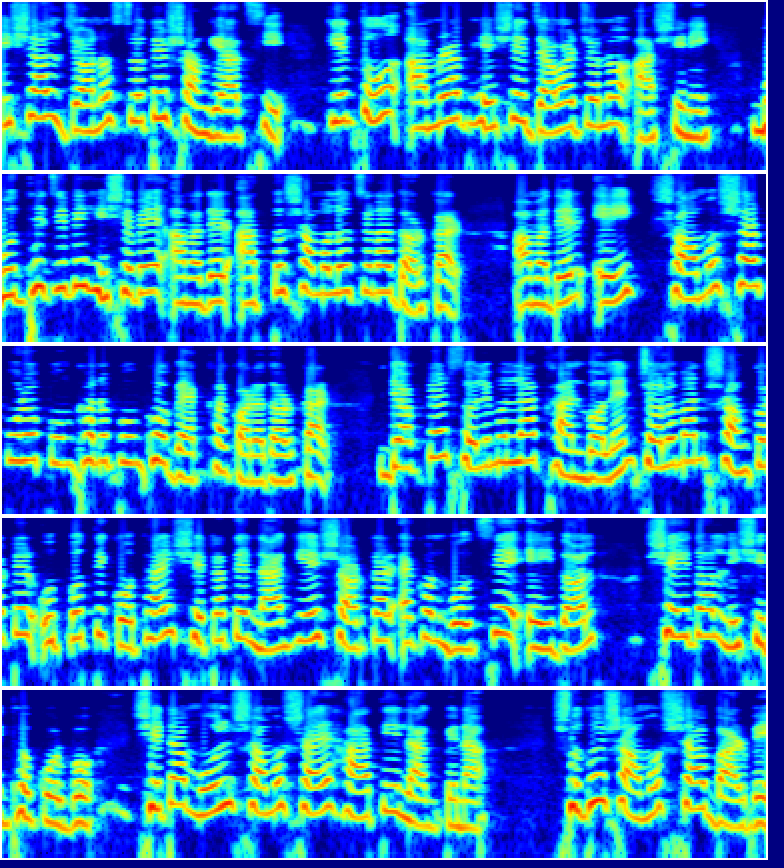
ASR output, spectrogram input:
বিশাল জনস্রোতের সঙ্গে আছি। কিন্তু আমরা ভেসে যাওয়ার জন্য আসিনি। বুদ্ধিজীবী হিসেবে আমাদের আত্মসমালোচনা দরকার। আমাদের এই সমস্যার পুরো পুঙ্খানুপুঙ্খ ব্যাখ্যা করা দরকার। ডক্টর সলিমুল্লাহ খান বলেন, চলমান সংকটের উৎপত্তি কোথায় সেটাতে না গিয়ে সরকার এখন বলছে, এই দল, সেই দল নিষিদ্ধ করব। সেটা মূল সমস্যায় হাতই লাগবে না। শুধু সমস্যা বাড়বে,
